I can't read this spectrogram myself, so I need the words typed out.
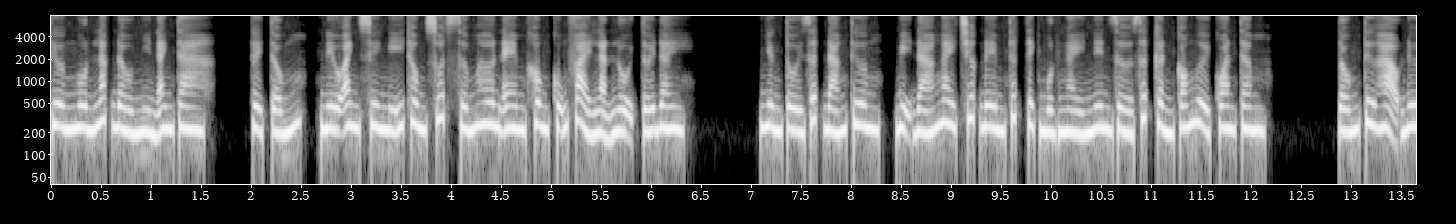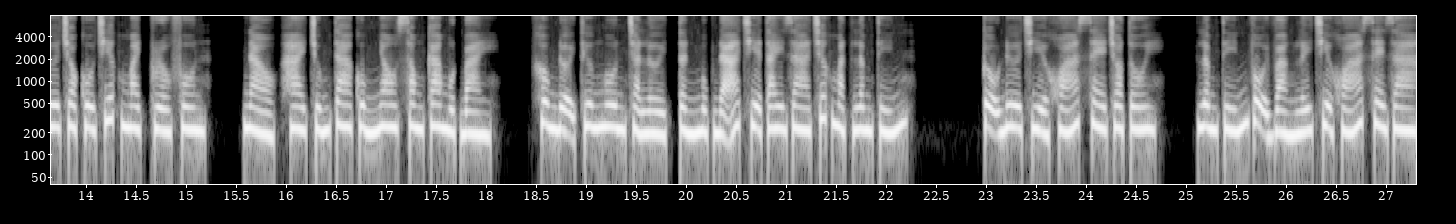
Thương ngôn lắc đầu nhìn anh ta. Thầy Tống, nếu anh suy nghĩ thông suốt sớm hơn em không cũng phải lặn lội tới đây. Nhưng tôi rất đáng thương, bị đá ngay trước đêm thất tịch một ngày nên giờ rất cần có người quan tâm. Tống Tư Hạo đưa cho cô chiếc microphone. Nào, hai chúng ta cùng nhau song ca một bài. Không đợi thương ngôn trả lời, tần mục đã chia tay ra trước mặt lâm tín. Cậu đưa chìa khóa xe cho tôi. Lâm tín vội vàng lấy chìa khóa xe ra,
